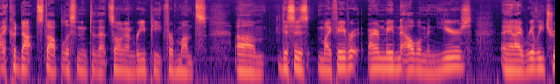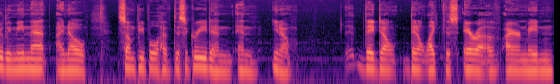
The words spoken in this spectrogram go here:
I could not stop listening to that song on repeat for months. Um, this is my favorite Iron Maiden album in years, and I really truly mean that. I know some people have disagreed and and you know they don't they don't like this era of Iron Maiden.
